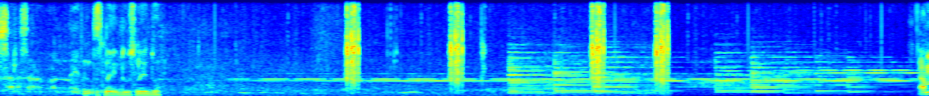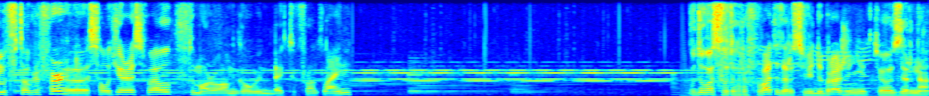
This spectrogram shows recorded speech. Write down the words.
зараз, зараз, зараз. Знайду, знайду. I'm a photographer, a soldier as well. Tomorrow I'm going back to frontline. Буду вас фотографувати зараз у відображенні цього зерна.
